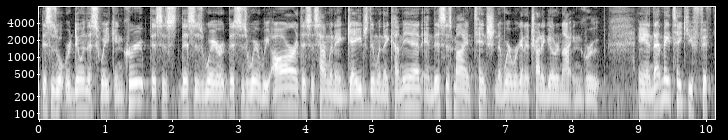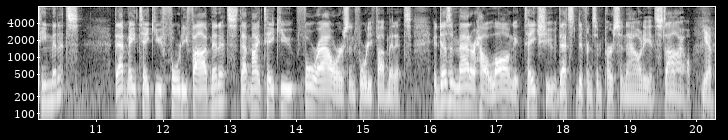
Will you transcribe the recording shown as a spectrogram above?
This is what we're doing this week in group. This is this is where this is where we are. This is how I'm going to engage them when they come in, and this is my intention of where we're going to try to go tonight in group. And that may take you 15 minutes. That may take you 45 minutes. That might take you four hours and 45 minutes. It doesn't matter how long it takes you. That's the difference in personality and style. Yep.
